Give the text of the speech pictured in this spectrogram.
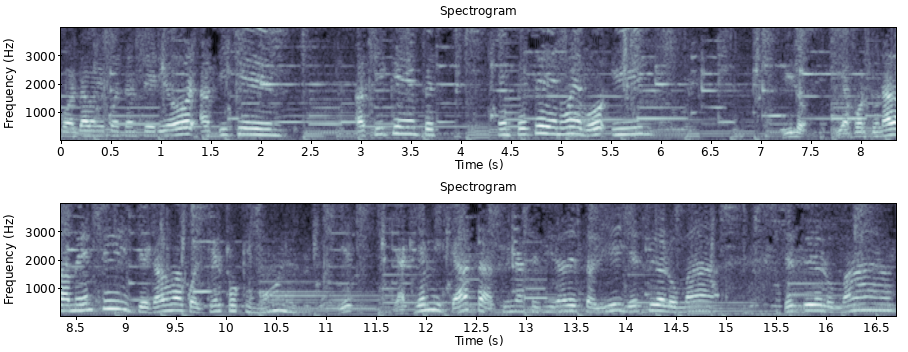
guardaba mi cuenta anterior, así que, así que empecé de nuevo y y, y afortunadamente llegaba cualquier Pokémon. Y, aquí en mi casa, sin necesidad de salir, y eso era lo más. Eso era lo más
